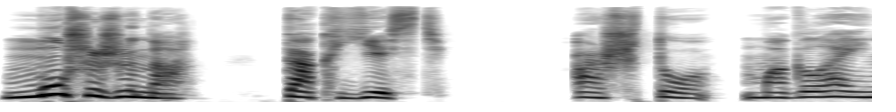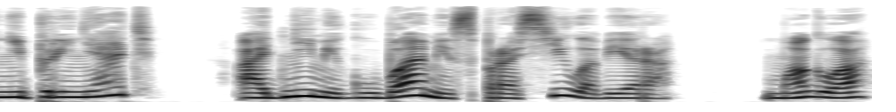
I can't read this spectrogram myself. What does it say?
муж и жена! Так есть!» «А что, могла и не принять?» Одними губами спросила Вера. «Могла»,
